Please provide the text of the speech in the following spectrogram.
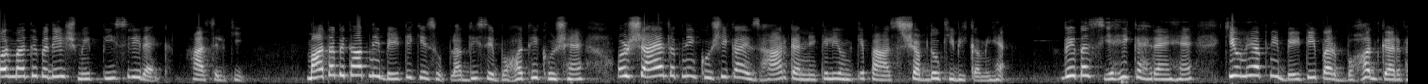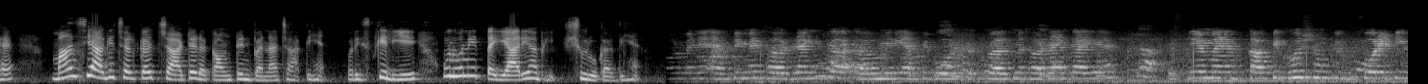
और मध्य प्रदेश में तीसरी रैंक हासिल की। माता पिता अपनी बेटी की इस उपलब्धि से बहुत ही खुश हैं और शायद अपनी खुशी का इजहार करने के लिए उनके पास शब्दों की भी कमी है। वे बस यही कह रहे हैं कि उन्हें अपनी बेटी पर बहुत गर्व है। मानसी आगे चलकर चार्टर्ड अकाउंटेंट बनना चाहती हैं और इसके लिए उन्होंने तैयारियाँ भी शुरू कर दी हैं। मैंने एमपी में थर्ड रैंक मेरी एमपी बोर्ड ट्वेल्थ में थर्ड रैंक आई है। इसलिए मैं काफ़ी खुश हूँ कि 481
